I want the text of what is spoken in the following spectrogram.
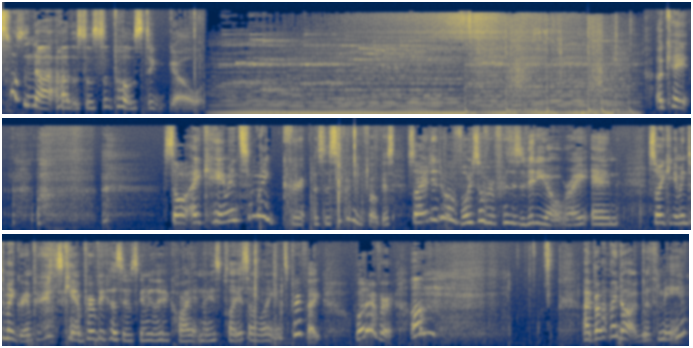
this was not how this was supposed to go. Okay. So I came into my is this even in focus? So I had to do a voiceover for this video, right? And so I came into my grandparents' camper because it was gonna be like a quiet, nice place. I'm like, it's perfect. Whatever. Um I brought my dog with me.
